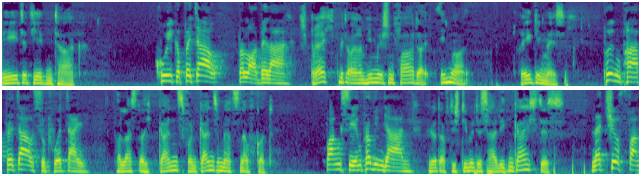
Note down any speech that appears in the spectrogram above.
betet jeden Tag. คุยกับพระเจ้าตลอดเวลา Sprecht mit eurem himmlischen Vater immer regelmäßig. พึ่งพาพระเจ้าสุดหัวใจ Verlasst euch ganz von ganzem Herzen auf Gott. ฟังเสียงพระวิญญาณ Hört auf die Stimme des Heiligen Geistes และเชื่อฟัง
